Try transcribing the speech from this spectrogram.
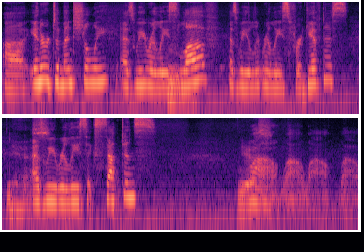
uh, interdimensionally, as we release love, as we l- release forgiveness, Yes. as we release acceptance. Yes. Wow, wow, wow, wow.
